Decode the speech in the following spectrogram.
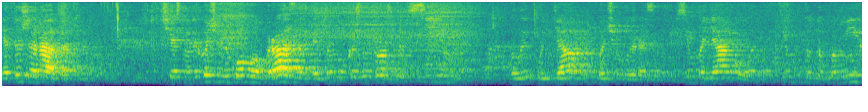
Я дуже рада. Чесно, не хочу нікого образити, тому кажу просто всім велику дяку, хочу виразити, всім подякувати, тим, хто допоміг,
